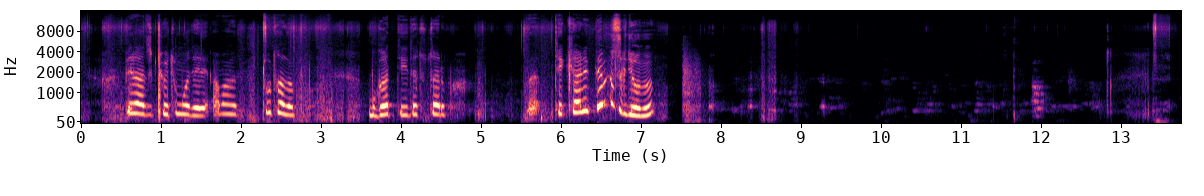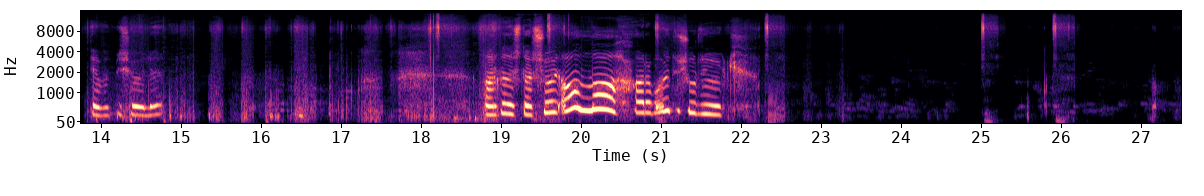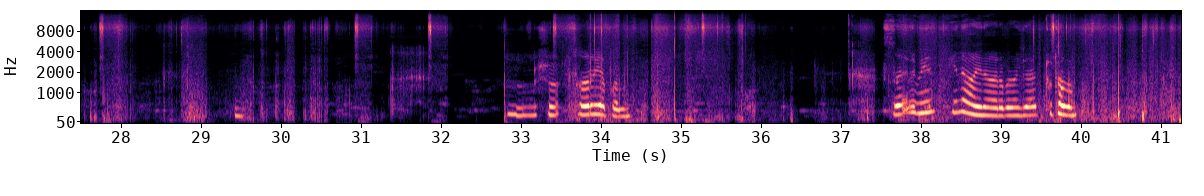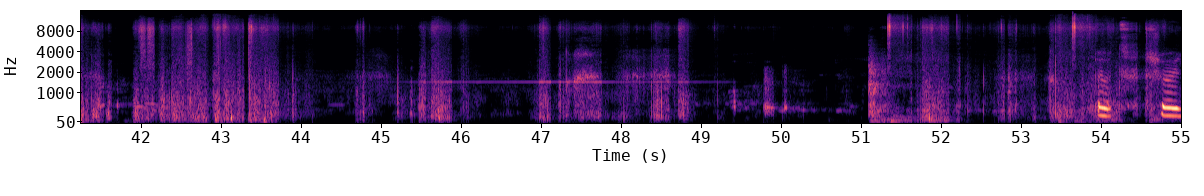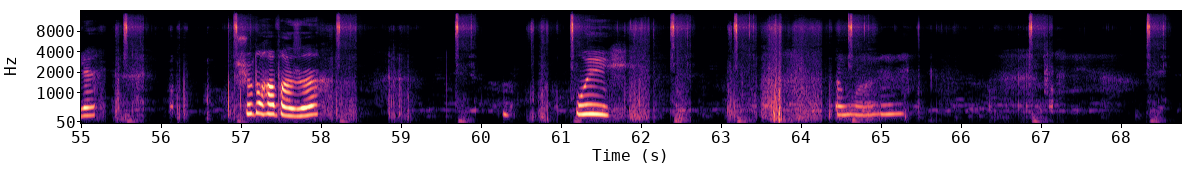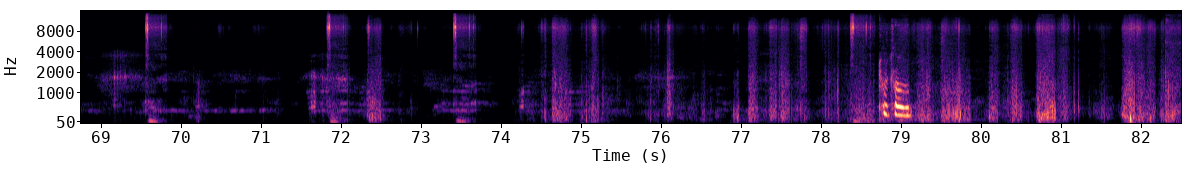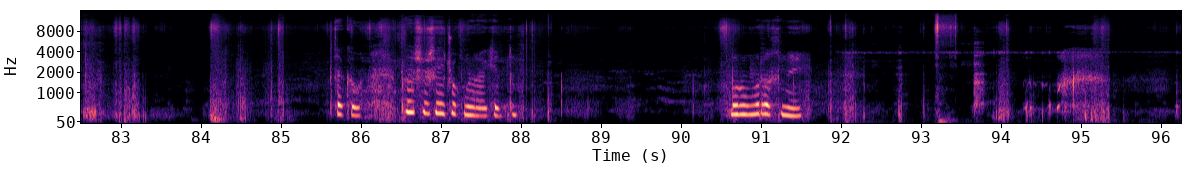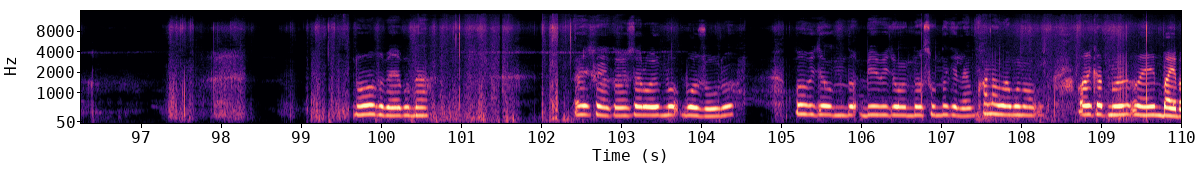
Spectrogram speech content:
Birazcık kötü modeli ama tutalım. Bugatti'yi de tutarım. Ben- Tekerlekler nasıl gidiyor onun? Evet bir şöyle. Arkadaşlar şöyle Allah arabayı düşürdük. Hmm, Şu sarı yapalım. Sarı bir yine aynı arabadan geldi. Tutalım. 多好法子，喂，嗯，我吐槽。Dakika. Ben şu şeyi çok merak ettim. Bunun burası ne? Ne oldu be buna? Evet arkadaşlar oyun bo- bozuldu. Bu videonun da, bir videonun da sonuna gelelim. Kanala abone olun. Like atmayı unutmayın. Bay bay.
